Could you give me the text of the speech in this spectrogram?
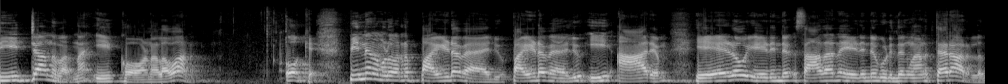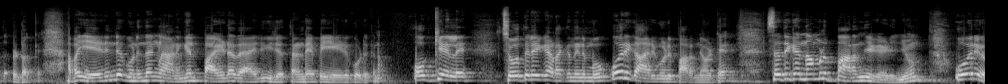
തീറ്റ എന്ന് പറഞ്ഞാൽ ഈ കോണളവാണ്. ഓക്കെ പിന്നെ നമ്മൾ പറഞ്ഞ പൈയുടെ വാല്യൂ പൈയുടെ വാല്യൂ ഈ ആരം ഏഴോ ഏഴിന്റെ സാധാരണ ഏഴിന്റെ ഗുണിതങ്ങളാണ് തരാറുള്ളത് കേട്ടോ. അപ്പം അപ്പോൾ ഏഴിന്റെ ഗുണിതങ്ങളാണെങ്കിൽ പൈയുടെ വാല്യൂ ഇരുപത്തിരണ്ട് ഇപ്പം ഏഴ് കൊടുക്കണം. ഓക്കെ അല്ലേ? ചോദ്യത്തിലേക്ക് കടക്കുന്നതിന് മുമ്പ് ഒരു കാര്യം കൂടി പറഞ്ഞോട്ടെ. ശ്രദ്ധിക്കാൻ നമ്മൾ പറഞ്ഞു കഴിഞ്ഞു ഒരു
